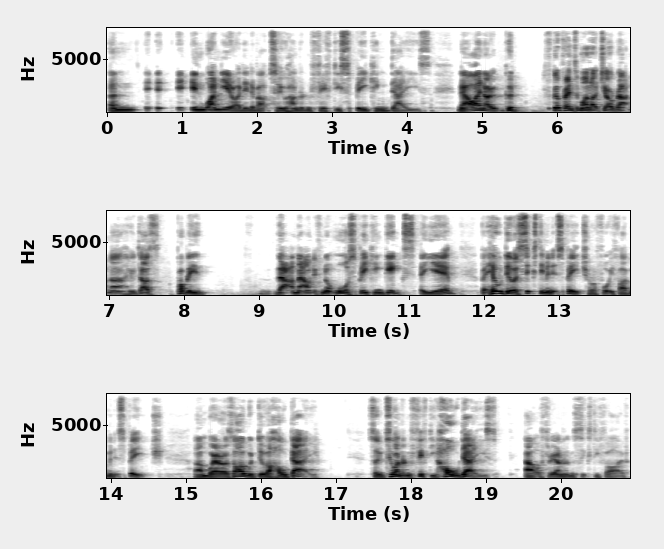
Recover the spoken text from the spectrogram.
And it, it, in one year, I did about 250 speaking days. Now, I know good, good friends of mine like Gerald Ratner, who does probably that amount, if not more, speaking gigs a year. But he'll do a 60 minute speech or a 45 minute speech um, whereas I would do a whole day. So 250 whole days out of 365.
